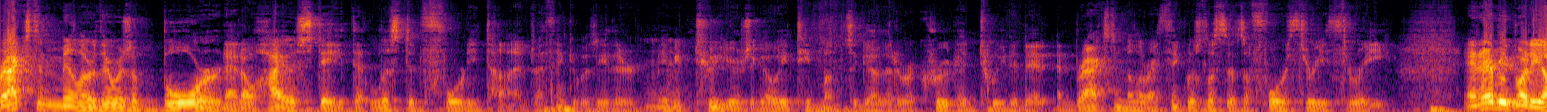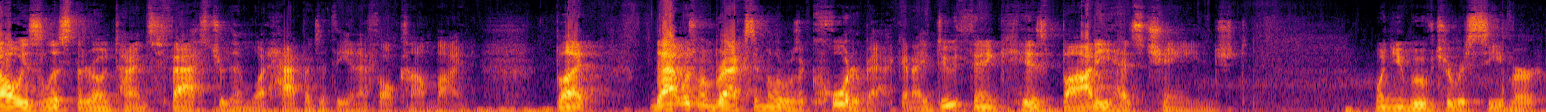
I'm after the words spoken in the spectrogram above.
Braxton Miller, there was a board at Ohio State that listed 40 times. I think it was either maybe two years ago, 18 months ago, that a recruit had tweeted it. And Braxton Miller, I think, was listed as a 433. And everybody always lists their own times faster than what happens at the NFL Combine. But that was when Braxton Miller was a quarterback. And I do think his body has changed when you move to receiver.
